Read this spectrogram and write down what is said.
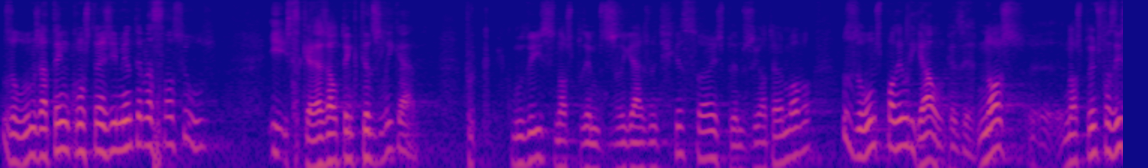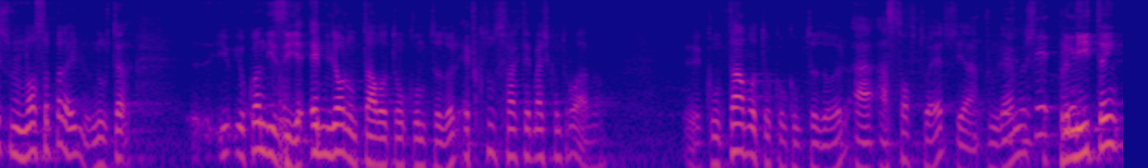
os alunos já têm um constrangimento em relação ao seu uso. E se calhar já o têm que ter desligado. Porque, como disse, nós podemos desligar as notificações, podemos desligar o telemóvel, os alunos podem ligá-lo. Quer dizer, nós, eh, nós podemos fazer isso no nosso aparelho. No te... eu, eu, quando dizia é melhor um tablet ou um computador, é porque tudo de facto é mais controlável. Eh, com o tablet ou com o computador, há, há softwares e há programas mas, mas é, que permitem esse...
